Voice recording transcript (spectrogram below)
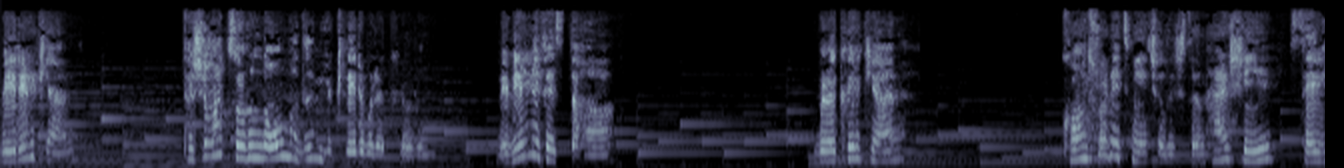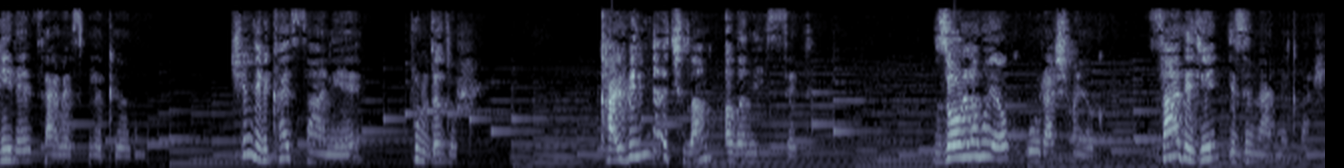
Verirken taşımak zorunda olmadığım yükleri bırakıyorum. Ve bir nefes daha bırakırken kontrol etmeye çalıştığım her şeyi sevgiyle serbest bırakıyorum. Şimdi birkaç saniye burada dur. Kalbinde açılan alanı hisset. Zorlama yok, uğraşma yok. Sadece izin vermek var.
